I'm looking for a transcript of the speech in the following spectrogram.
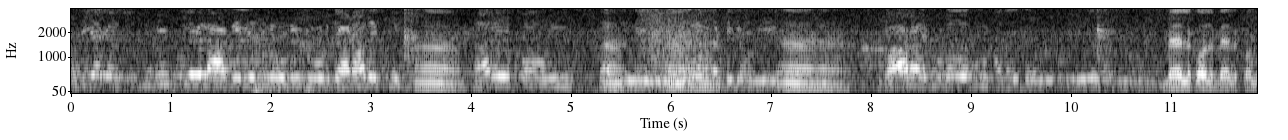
ਵਧੀਆ ਜਣ ਸੂਲਿੰਗ ਸੂਲਿੰਗ ਲਾ ਕੇ ਜੀ ਅਸੀਂ ਉਵੇਂ ਹੀ ਜੋੜ ਜਾੜਾ ਦੇਖੋ ਜੀ। ਹਾਂ। ਸਾਰੇ ਆਪਾਂ ਉਵੇਂ ਹੀ ਕਰ ਦਿੰਦੇ ਜੀ origignal ਗੱਡੀ ਆਉਂਦੀ ਹੈ। ਹਾਂ ਹਾਂ। ਬਾਹਰ ਵਾਲੇ ਥੋੜਾ ਜਿਹਾ ਤੁਹਾਨੂੰ ਪਤਾ ਹੀ ਚੱਲੂ ਕਿ ਵੀਡੀਓ ਕਰਦੀ ਹੈ ਬਿਲਕੁਲ ਬਿਲਕੁਲ।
